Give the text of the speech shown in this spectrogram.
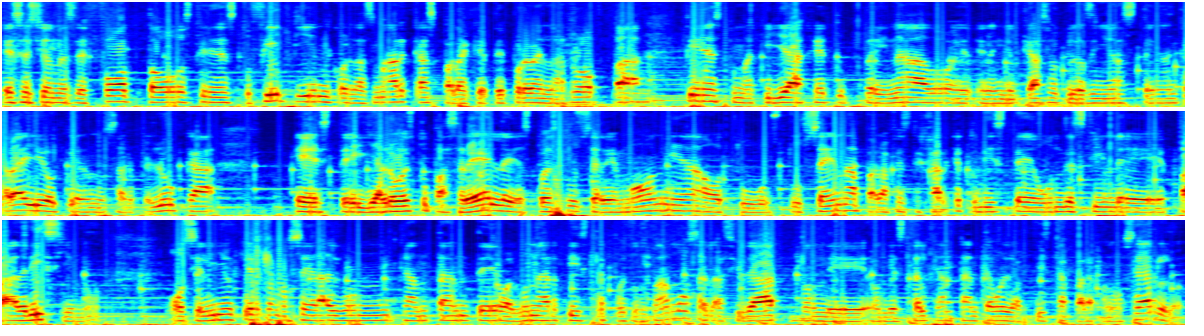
de sesiones de fotos, tienes tu fitting con las marcas para que te prueben la ropa, tienes tu maquillaje, tu peinado, en, en el caso que las niñas tengan cabello quieran usar peluca, este, y ya luego es tu pasarela y después tu ceremonia o tu, tu, cena para festejar que tuviste un desfile padrísimo. O si el niño quiere conocer a algún cantante o algún artista, pues nos vamos a la ciudad donde, donde está el cantante o el artista para conocerlo.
